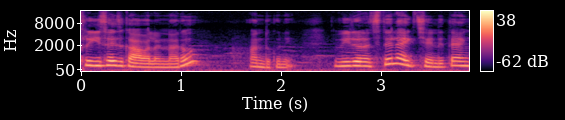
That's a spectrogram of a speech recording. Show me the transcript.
ఫ్రీ సైజ్ కావాలన్నారు అందుకుని. వీడియో నచ్చితే లైక్ చేయండి. థ్యాంక్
